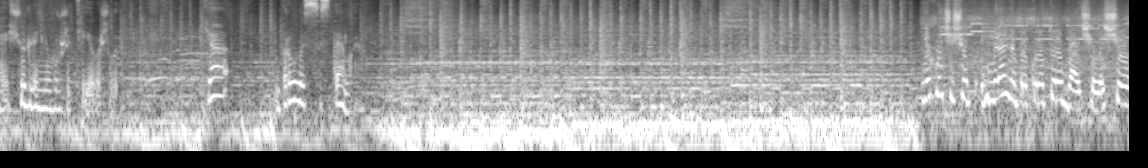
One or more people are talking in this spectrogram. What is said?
е, що для нього в житті є важливим. Я боролась з системою. Я хочу, щоб Генеральна прокуратура бачила, що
